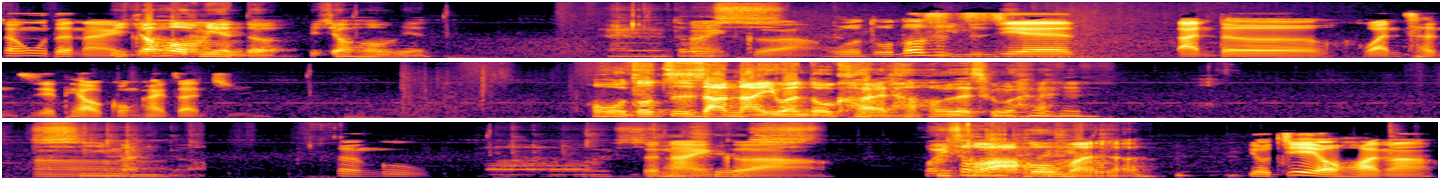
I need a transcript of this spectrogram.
任务的哪一个？比较后面的，比较后面。嗯，都哪一是个啊？我我都是直接懒得完成，直接跳公开战局。哦我都自杀拿一万多块，然后再出来。西门的哦。任务呃，的哪一个啊？回收哇，后满。了。有借有还吗？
